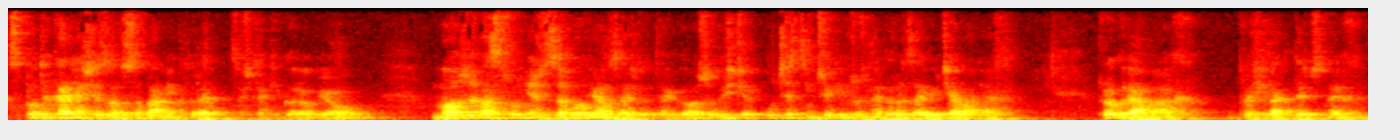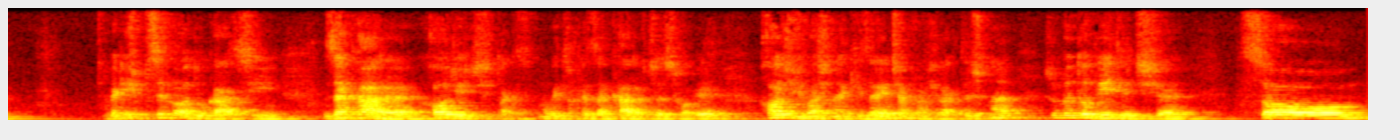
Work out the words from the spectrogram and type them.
spotykania się z osobami, które coś takiego robią. Może Was również zobowiązać do tego, żebyście uczestniczyli w różnego rodzaju działaniach programach profilaktycznych, w jakiejś psychoedukacji, za karę chodzić, tak mówię trochę za karę w cudzysłowie, chodzić właśnie na jakieś zajęcia profilaktyczne, żeby dowiedzieć się, co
